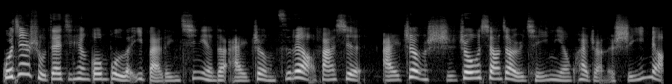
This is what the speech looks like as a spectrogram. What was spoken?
国健署在今天公布了一百零七年的癌症资料，发现癌症时钟相较于前一年快转了十一秒，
